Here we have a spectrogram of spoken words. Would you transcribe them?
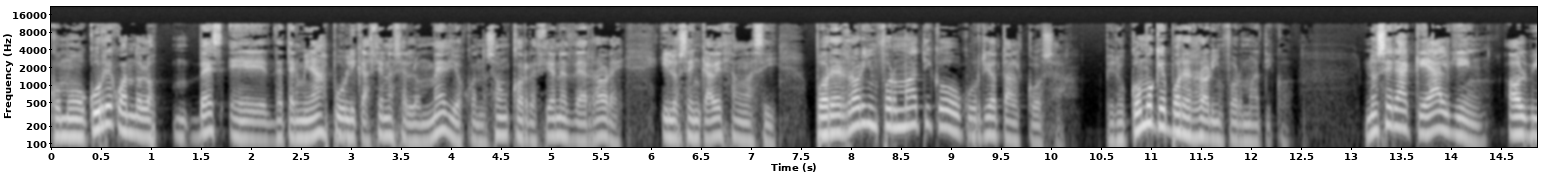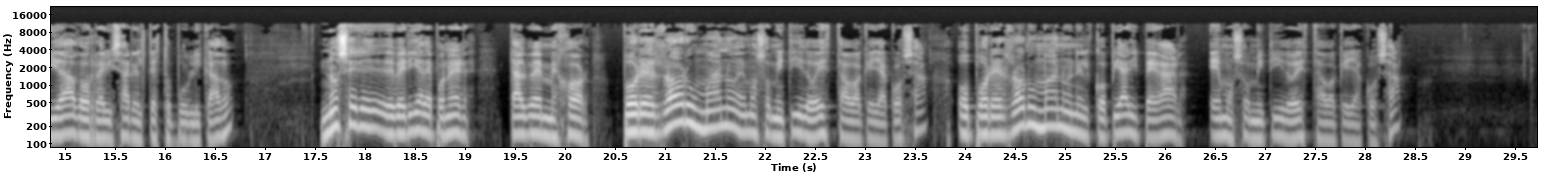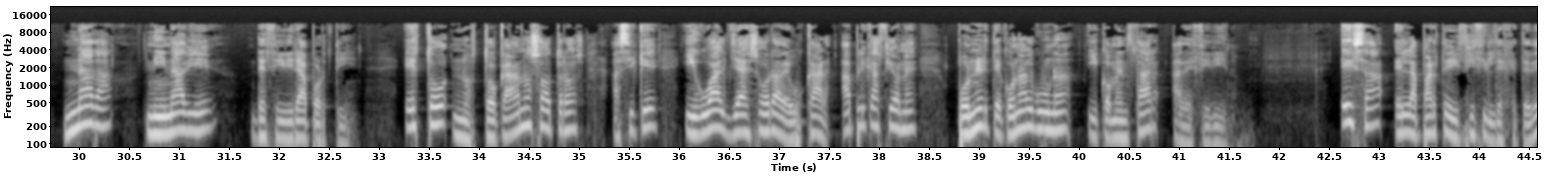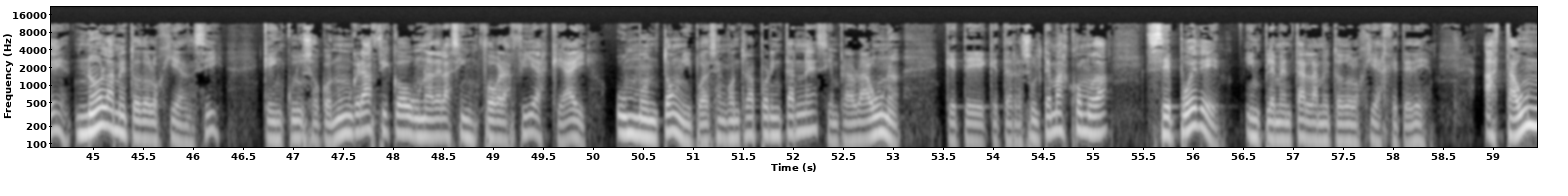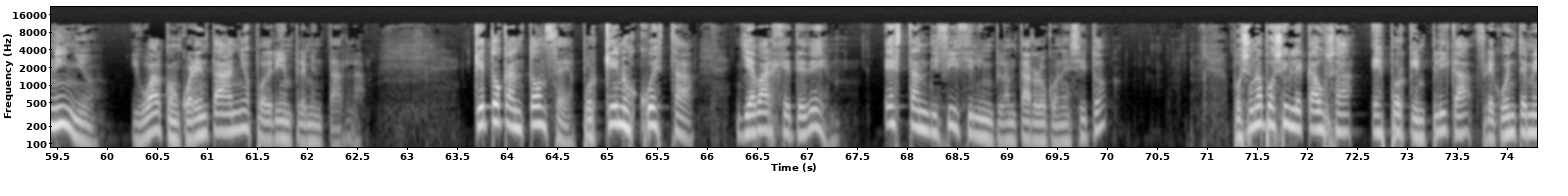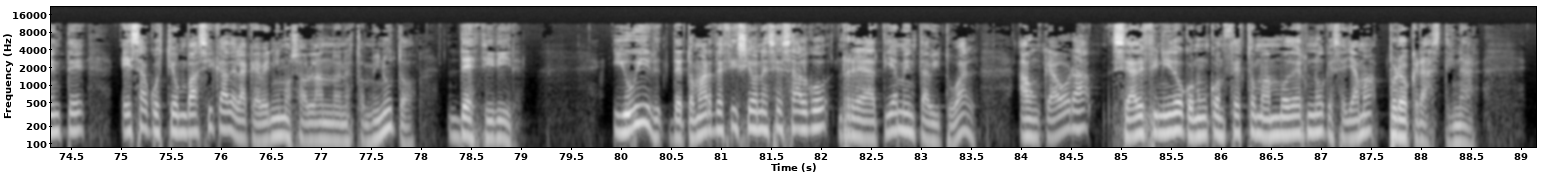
Como ocurre cuando los ves eh, determinadas publicaciones en los medios, cuando son correcciones de errores y los encabezan así. Por error informático ocurrió tal cosa. Pero ¿cómo que por error informático? ¿No será que alguien ha olvidado revisar el texto publicado? ¿No se debería de poner tal vez mejor por error humano hemos omitido esta o aquella cosa? ¿O por error humano en el copiar y pegar hemos omitido esta o aquella cosa? Nada ni nadie decidirá por ti. Esto nos toca a nosotros, así que igual ya es hora de buscar aplicaciones, ponerte con alguna y comenzar a decidir. Esa es la parte difícil de GTD, no la metodología en sí, que incluso con un gráfico, una de las infografías que hay un montón y puedes encontrar por internet, siempre habrá una que te, que te resulte más cómoda, se puede implementar la metodología GTD. Hasta un niño, igual con 40 años, podría implementarla. ¿Qué toca entonces? ¿Por qué nos cuesta llevar GTD? ¿Es tan difícil implantarlo con éxito? Pues una posible causa es porque implica frecuentemente esa cuestión básica de la que venimos hablando en estos minutos, decidir. Y huir de tomar decisiones es algo relativamente habitual, aunque ahora se ha definido con un concepto más moderno que se llama procrastinar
